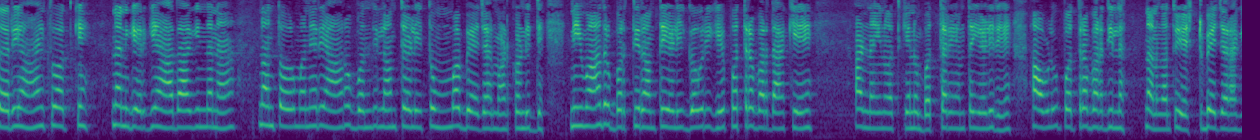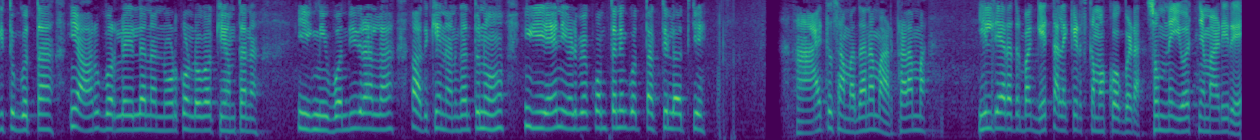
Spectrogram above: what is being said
ಸರಿ, ಆಯ್ತು ಅದಕ್ಕೆ ನನಗೆ ಹೆರಿಗೆ ಆದಾಗಿಂದನ ನನ್ನ ತವ್ರ ಮನೆಯವ್ರು ಯಾರೂ ಬಂದಿಲ್ಲ ಅಂತೇಳಿ ತುಂಬ ಬೇಜಾರು ಮಾಡ್ಕೊಂಡಿದ್ದೆ. ನೀವಾದರೂ ಬರ್ತೀರಾ ಅಂತ ಹೇಳಿ ಗೌರಿಗೆ ಪತ್ರ ಬರ್ದಾಕೆ. ಅಣ್ಣ ಇನ್ನು ಅದಕ್ಕೇನು ಬರ್ತಾರೆ ಅಂತ ಹೇಳಿದ್ರೆ ಅವಳು ಪತ್ರ ಬರ್ದಿಲ್ಲ. ನನಗಂತೂ ಎಷ್ಟು ಬೇಜಾರಾಗಿತ್ತು ಗೊತ್ತಾ? ಯಾರೂ ಬರಲೇ ಇಲ್ಲ ನಾನು ನೋಡ್ಕೊಂಡು ಹೋಗೋಕೆ ಅಂತಾನ. ಈಗ ನೀವು ಬಂದಿದ್ರಲ್ಲ ಅದಕ್ಕೆ ನನಗಂತೂ ಏನು ಹೇಳಬೇಕು ಅಂತಾನೆ ಗೊತ್ತಾಗ್ತಿಲ್ಲ ಅದಕ್ಕೆ ಆಯಿತು, ಸಮಾಧಾನ ಮಾಡ್ಕೊಳಮ್ಮ ಇಲ್ದೇ ಇರೋದ್ರ ಬಗ್ಗೆ ತಲೆ ಕೆಡಿಸ್ಕೊಂಬಕ್ಕೆ ಹೋಗ್ಬೇಡ. ಸುಮ್ಮನೆ ಯೋಚನೆ ಮಾಡಿರೆ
